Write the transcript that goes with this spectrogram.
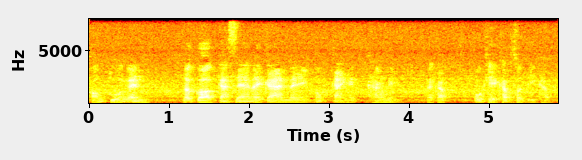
ของตั๋วเงิน แล้วก็การแสดงรายการในงบการเงินครั้งหนึ่งนะครับ โอเคครับ สวัสดีครับ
